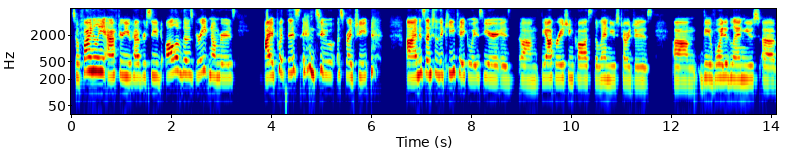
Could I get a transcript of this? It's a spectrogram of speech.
So finally, after you have received all of those great numbers, I put this into a spreadsheet Uh, and essentially the key takeaways here is um, the operation costs, the land use charges, um, the avoided land use uh,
